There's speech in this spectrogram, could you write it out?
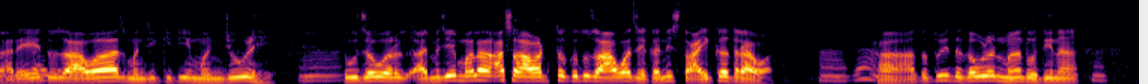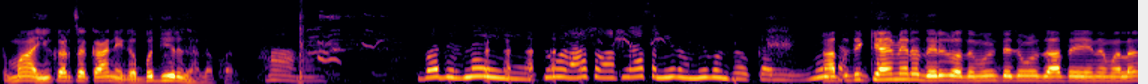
अरे. तुझा आवाज म्हणजे किती मंजूळ आहे. तू जवळ म्हणजे मला असं आवडतं का तुझा आवाज आहे का नुसतं ऐकत राहावा. हा आता तू इथं गवळण म्हणत होती ना. तर मा इकडचा कान आहे का? बधीर झाला फार. हा हा. बदर नाही तुम्हाला असं वाटलं असं निघून निघून जाऊ काय नाही आता ते कॅमेरा धरेल होता म्हणून त्याच्यामुळे जाता येईना मला.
